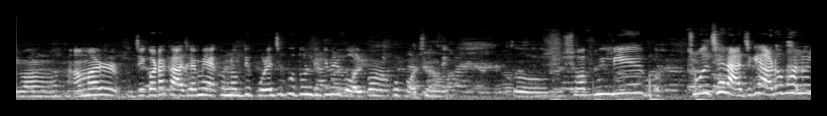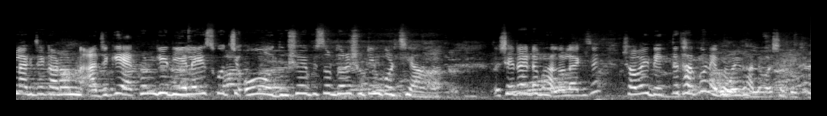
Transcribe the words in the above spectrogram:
এবং আমার যে কটা কাজ আমি এখন অবধি করেছি পুতুল টিটিভির গল্প আমার খুব পছন্দের। তো সব মিলিয়ে চলছে আর আজকে আরও ভালো লাগছে কারণ আজকে এখন গিয়ে রিয়েলাইজ করছি ও দুশো এপিসোড ধরে শুটিং করছি আমরা। তো সেটা একটা ভালো লাগছে। সবাই দেখতে থাকুন এভাবেই ভালোবাসা দেখুন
